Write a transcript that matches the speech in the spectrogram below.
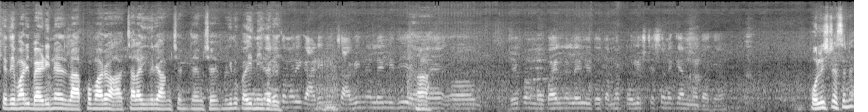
કે તે મારી બેડીને લાફો માર્યો હાથ ચાલાકી કરી આમ છે તેમ છે. મેં કીધું કંઈ નહીં કરી. તમારી ગાડીની ચાવીને લઈ લીધી હા. જે પણ મોબાઈલને લઈ લીધો તમે પોલીસ સ્ટેશને કેમ નહોતા ગયા? પોલીસ સ્ટેશને?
